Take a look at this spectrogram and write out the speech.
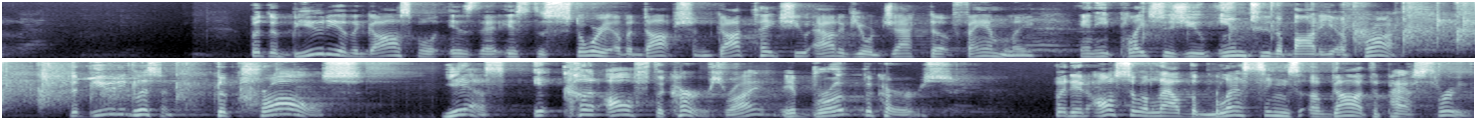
But the beauty of the gospel is that it's the story of adoption. God takes you out of your jacked up family and he places you into the body of Christ. The beauty, listen, the cross, yes, it cut off the curse, right? It broke the curse, but it also allowed the blessings of God to pass through.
